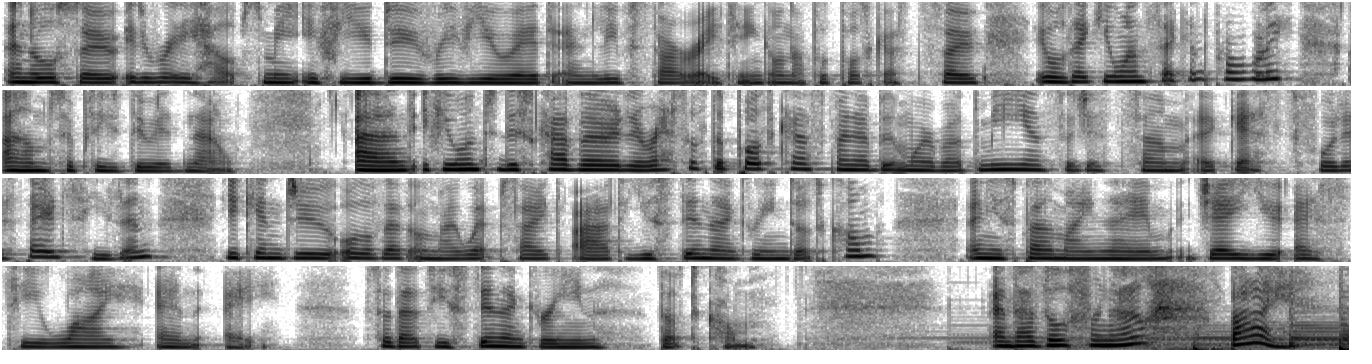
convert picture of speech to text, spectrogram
And also, it really helps me if you do review it and leave star rating on Apple Podcasts. So it will take you one second probably. Um, so please do it now. And if you want to discover the rest of the podcast, find out a bit more about me, and suggest some uh, guests for the third season, you can do all of that on my website at justynagreen.com and you spell my name J U S T Y N A. So that's justynagreen.com. And that's all for now. Bye.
